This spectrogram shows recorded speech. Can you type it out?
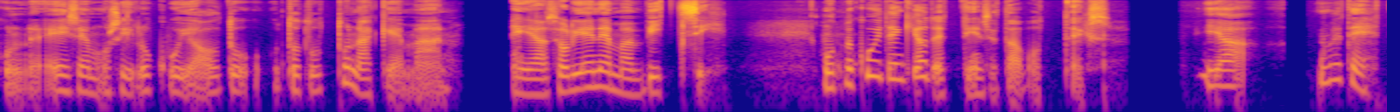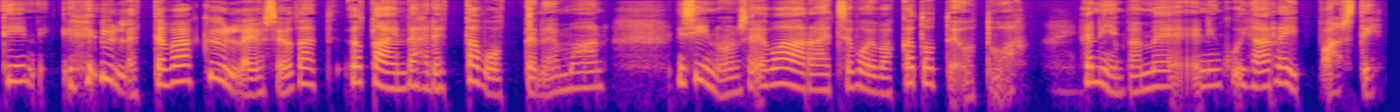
kun ei semmoisia lukuja oltu totuttu näkemään. Ja se oli enemmän vitsi mutta me kuitenkin otettiin se tavoitteeksi. Ja me tehtiin yllättävää kyllä, jos jotain, jotain lähdet tavoittelemaan, niin siinä on se vaara, että se voi vaikka toteutua. Ja niinpä me niin kuin ihan reippaasti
